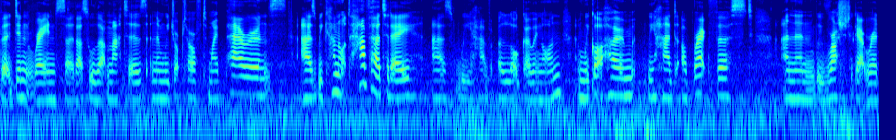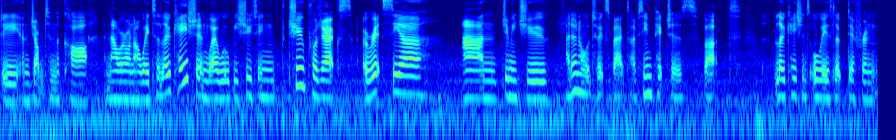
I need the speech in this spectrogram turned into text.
but it didn't rain, so that's all that matters. And then we dropped her off to my parents as we cannot have her today as we have a lot going on. And we got home, we had our breakfast, and then we rushed to get ready and jumped in the car. And now we're on our way to location where we'll be shooting two projects, Aritzia and Jimmy Choo I don't know what to expect. I've seen pictures, but locations always look different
